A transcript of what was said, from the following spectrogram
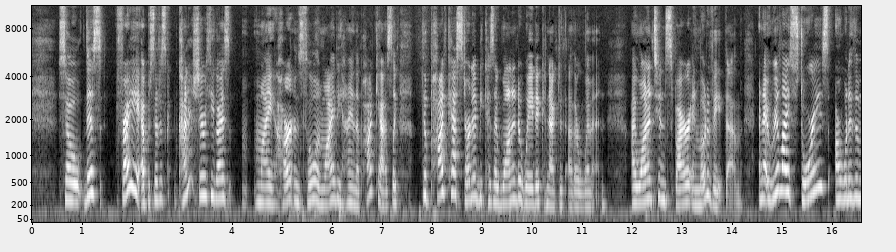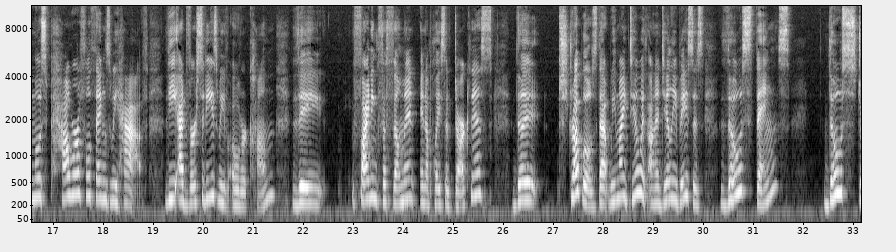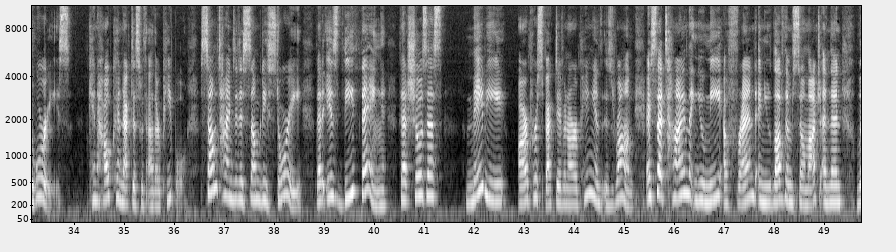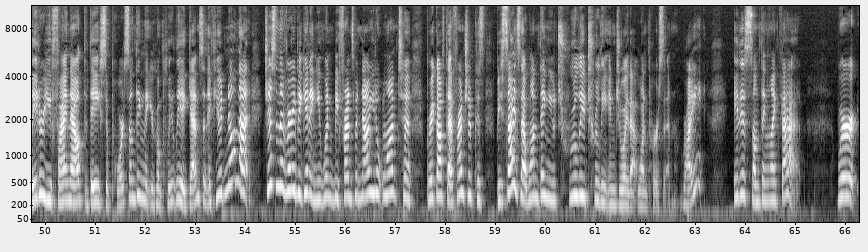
So, this Friday episode is kind of share with you guys my heart and soul and why behind the podcast. Like, the podcast started because I wanted a way to connect with other women. I wanted to inspire and motivate them. And I realized stories are one of the most powerful things we have. The adversities we've overcome, the finding fulfillment in a place of darkness, the struggles that we might deal with on a daily basis, those things, those stories can help connect us with other people. Sometimes it is somebody's story that is the thing that shows us maybe our perspective and our opinions is wrong. It's that time that you meet a friend and you love them so much, and then later you find out that they support something that you're completely against. And if you had known that just in the very beginning, you wouldn't be friends, but now you don't want to break off that friendship because besides that one thing, you truly, truly enjoy that one person, right? It is something like that where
